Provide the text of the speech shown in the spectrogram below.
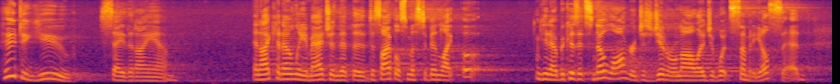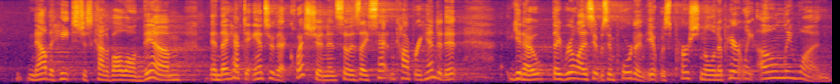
who do you say that I am? And I can only imagine that the disciples must have been like, oh, you know, because it's no longer just general knowledge of what somebody else said. Now the heat's just kind of all on them, and they have to answer that question. And so as they sat and comprehended it, you know, they realized it was important, it was personal, and apparently only one,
